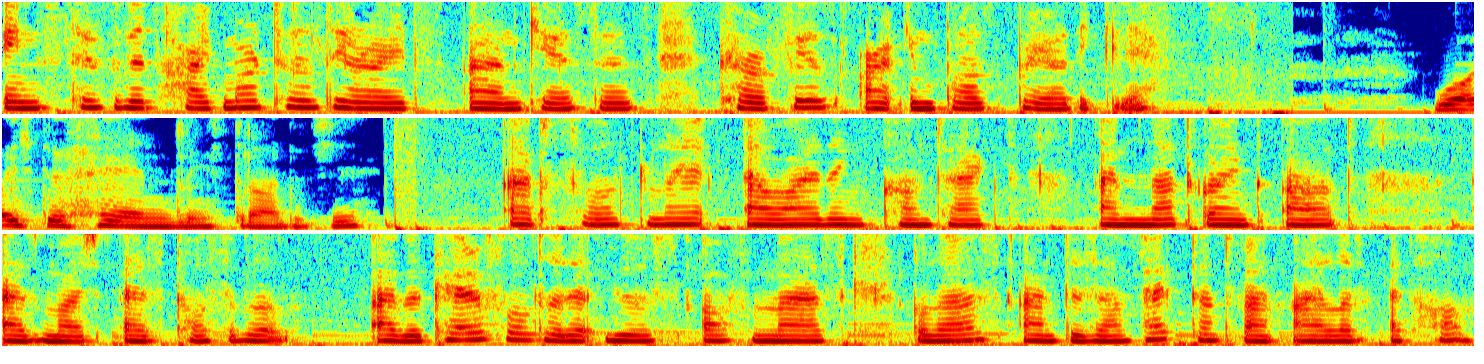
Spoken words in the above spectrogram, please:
In states with high mortality rates and cases, curfews are imposed periodically. What is the handling strategy? Absolutely avoiding contact. I'm not going out as much as possible. I be careful to the use of mask, gloves, and disinfectant when I live at home.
